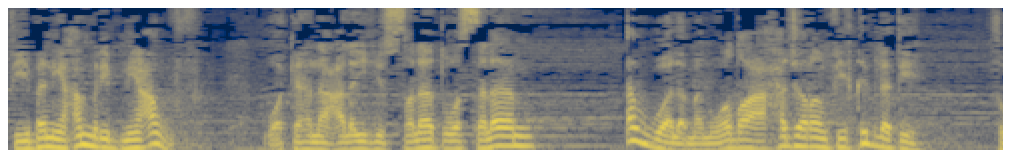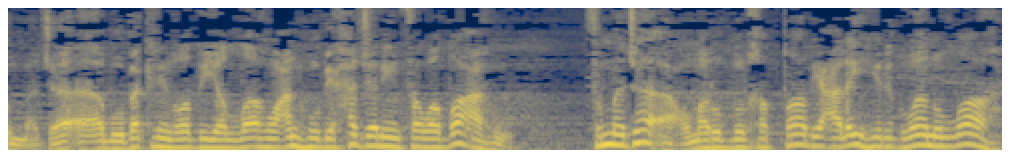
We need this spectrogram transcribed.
في بني عمرو بن عوف وكان عليه الصلاة والسلام أول من وضع حجرا في قبلته ثم جاء أبو بكر رضي الله عنه بحجر فوضعه. ثم جاء عمر بن الخطاب عليه رضوان الله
